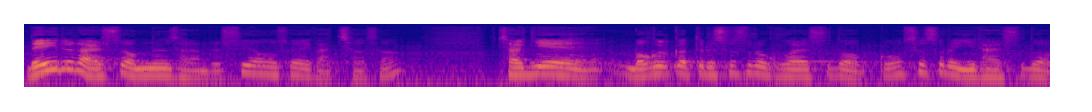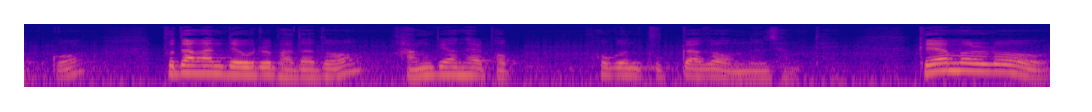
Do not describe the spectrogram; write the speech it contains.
내일을 알 수 없는 사람들, 수용소에 갇혀서 자기의 먹을 것들을 스스로 구할 수도 없고 스스로 일할 수도 없고 부당한 대우를 받아도 항변할 법 혹은 국가가 없는 상태. 그야말로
